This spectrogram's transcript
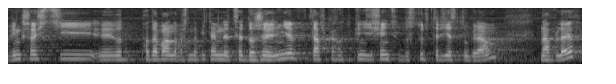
w większości y, podawano właśnie witaminę C dożylnie w dawkach od 50 do 140 gram na wlew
